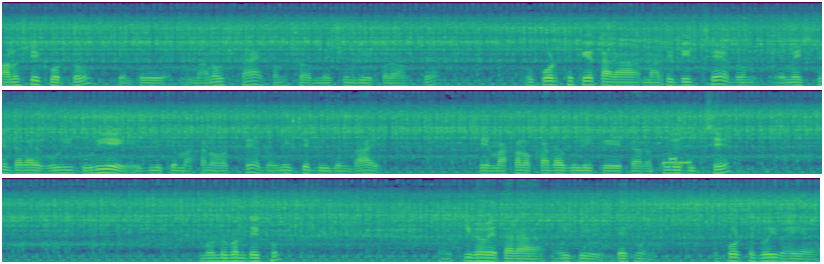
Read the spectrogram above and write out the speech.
মানুষই করতো, কিন্তু মানুষ না, এখন সব মেশিন দিয়ে করা হচ্ছে। উপর থেকে তারা মাটি দিচ্ছে এবং এই মেশিনের দ্বারা ঘুরিয়ে এগুলিকে মাখানো হচ্ছে এবং নিচে দুইজন ভাই সেই মাখানো কাদাগুলিকে তারা তুলে দিচ্ছে। বন্ধুগণ, দেখুন, কীভাবে তারা এই যে দেখুন, উপর থেকে ওই ভাইয়েরা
